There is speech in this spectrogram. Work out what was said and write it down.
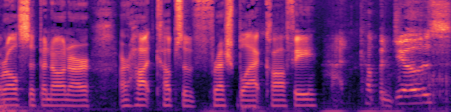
We're all sipping on our our hot cups of fresh black coffee. Hot cup of Joe's.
